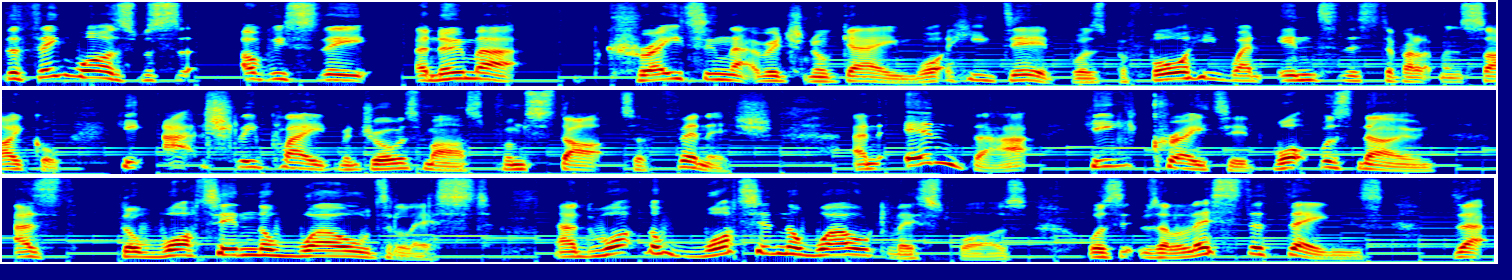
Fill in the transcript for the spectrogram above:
the thing was, was obviously Aonuma creating that original game, what he did was before he went into this development cycle, he actually played Majora's Mask from start to finish. And in that, he created what was known as the What in the World list. And what the What in the World list was, was it was a list of things that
